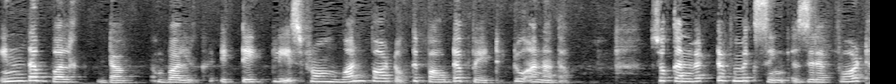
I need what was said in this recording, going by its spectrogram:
in the bulk bulk, it takes place from one part of the powder bed to another. So convective mixing is referred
